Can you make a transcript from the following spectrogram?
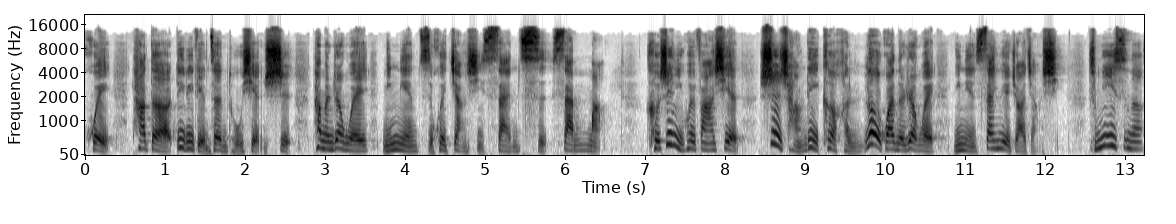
会它的利率点阵图显示，他们认为明年只会降息三次三码，可是你会发现市场立刻很乐观的认为明年三月就要降息，什么意思呢？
